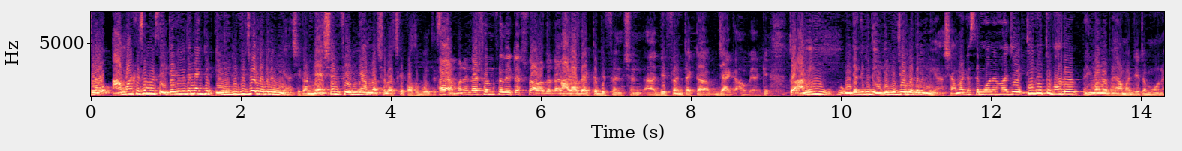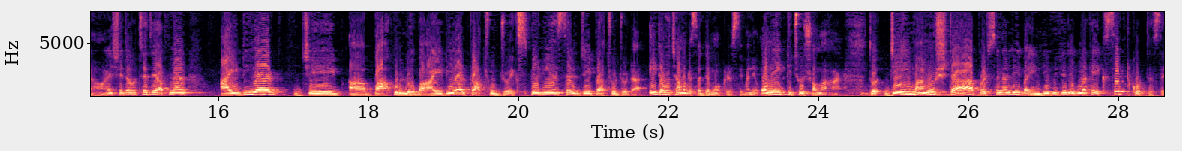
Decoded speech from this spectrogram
তো আমার কাছে মনে হচ্ছে এটাকে যদি আমি একজন ইন্ডিভিজুয়াল লেভেলে নিয়ে আসি কারণ ন্যাশন ফেল নিয়ে আমরা আসলে আজকে কথা বলতেছি হ্যাঁ মানে ন্যাশন ফেল এটা আসলে আলাদা। আলাদা একটা ডিফারেন্সিয়েশন ডিফারেন্ট একটা জায়গা হবে আর কি তো আমি ওইটাকে যদি ইন্ডিভিজুয়াল লেভেলে নিয়ে আসি আমার কাছে মনে হয় যে ব্যক্তিগত ভাবে হিমানভাই ভাই আমার যেটা মনে হয় সেটা হচ্ছে যে আপনার আইডিয়ার যে বাহুল্য বা আইডিয়ার প্রাচুর্য এক্সপিরিয়েন্সের যে প্রাচুর্যটা এটা হচ্ছে আমার কাছে ডেমোক্রেসি মানে অনেক কিছু সমাহার। তো যেই মানুষটা পার্সোনালি বা ইন্ডিভিজুয়াল এগুলাকে একসেপ্ট করতেছে,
